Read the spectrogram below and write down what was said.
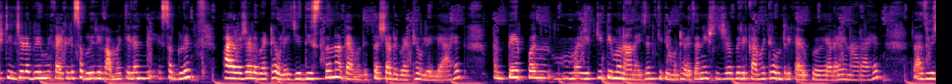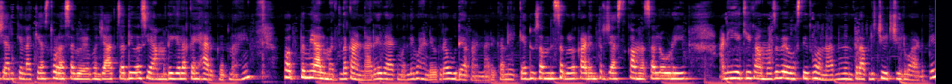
स्टीलचे डबे मी काय केले? सगळे रिकामे केले आणि मी सगळे फायबरच्या डब्यात ठेवले. जे दिसतं ना त्यामध्ये तशा डब्यात ठेवलेले आहेत. पण ते पण म्हणजे किती मन आणायचं आणि किती मन ठेवायचं? आणि स्टीलचे डबे रिकामे ठेवून तरी काय उपयोगाला येणार आहेत? तर आज विचार केला की आज थोडासा वेळ म्हणजे आजचा दिवस यामध्ये गेला काही हरकत नाही. फक्त मी आलमारीतलं काढणार आहे. रॅकमधले भांडे वगैरे उद्या काढणार आहे. कारण एका दिवसामध्ये सगळं काढेन तर जास्त कामाचा लोड येईल आणि एकही कामाचं व्यवस्थित होणार नंतर आपली चिडचिड वाढते.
